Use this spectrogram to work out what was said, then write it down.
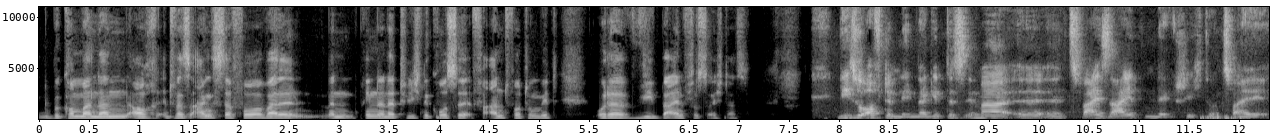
bekommt man dann auch etwas Angst davor, weil man bringt dann natürlich eine große Verantwortung mit. Oder wie beeinflusst euch das? Wie so oft im Leben, da gibt es immer äh, äh, zwei Seiten der Geschichte und zwei,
